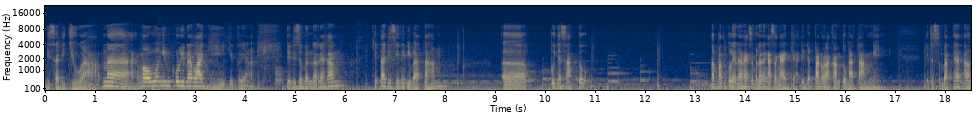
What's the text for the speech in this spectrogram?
bisa dijual. Nah, ngomongin kuliner lagi gitu ya. Jadi sebenarnya kan kita di sini di Batam uh, punya satu tempat kuliner yang sebenarnya nggak sengaja di depan Welcome to Batam nih. Itu sebabnya uh,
